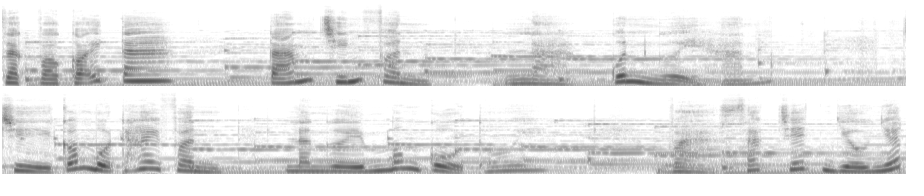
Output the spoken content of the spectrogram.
giặc vào cõi ta, tám chín phần là quân người hán. Chỉ có một hai phần là người mông cổ thôi. Và xác chết nhiều nhất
